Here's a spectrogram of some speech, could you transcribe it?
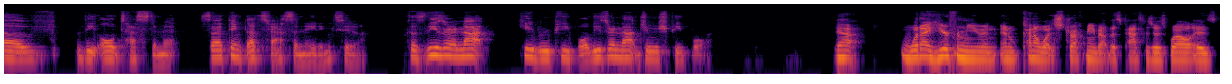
of the Old Testament. So I think that's fascinating too, because these are not Hebrew people, these are not Jewish people. Yeah, what I hear from you and, and kind of what struck me about this passage as well is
